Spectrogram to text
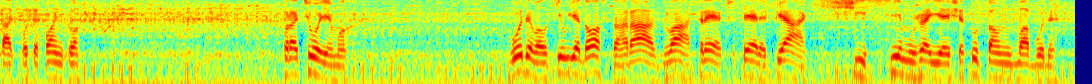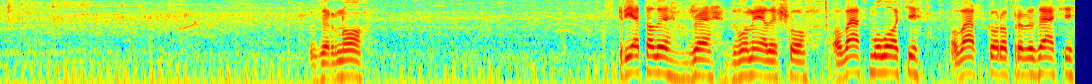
Так потихоньку працюємо. Буде, валків є доста. Раз, два, три, чотири, п'ять, шість, сім уже є. Ще тут певно два буде. Зерно. Спрятали, вже дзвонили, що овес молоті, овес скоро привезеш.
